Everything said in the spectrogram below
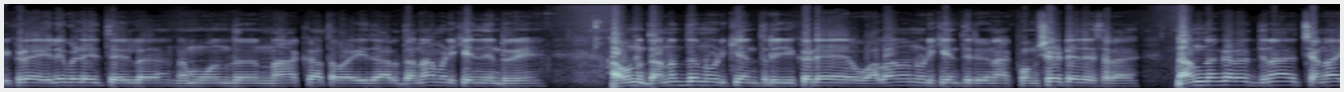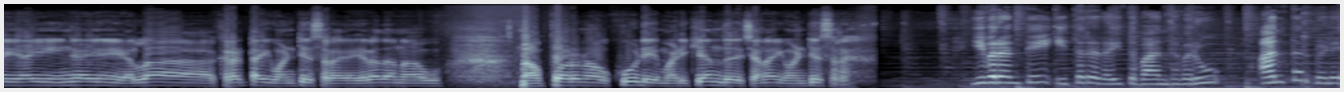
ಈ ಕಡೆ ಎಲ್ಲಿ ಬೆಳೆ ಇಲ್ಲ ನಮ್ಮ ಒಂದು ನಾಲ್ಕು ಅಥವಾ ಐದಾರು ದನ ಮಾಡ್ಕೊಂಡೀನಿ ಅವನು ದನದ ನೋಡ್ಕೊಂತೀರಿ, ಈ ಕಡೆ ಹೊಲನ ನೋಡ್ಕೊಂತೀರಿ, ನಾಲ್ಕು ಪಂಪ್ ಇದೆ ಸರ. ನಮ್ದಂಗಾರ ದಿನ ಚೆನ್ನಾಗಿ ಹಿಂಗಾಗಿ ಎಲ್ಲ ಕರೆಕ್ಟಾಗಿ ಒಂಟಿ ಸರ ಇರೋದ ನಾವು ನಾವು ಅಪ್ಪವರು ನಾವು ಕೂಡಿ ಮಡ್ಕೊಂಡು ಚೆನ್ನಾಗಿ ಒಂಟಿ ಸರ ಇವರಂತೆ ಇತರ ರೈತ ಬಾಂಧವರು ಅಂತರ್ಬೆಳೆ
